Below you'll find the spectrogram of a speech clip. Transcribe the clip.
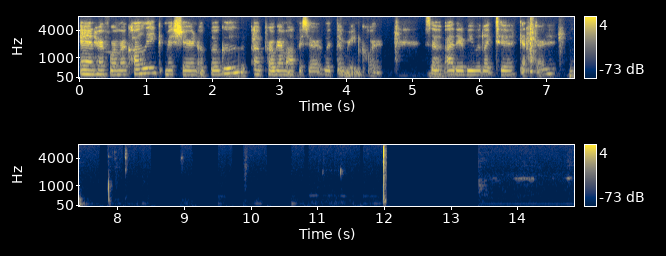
and her former colleague, Ms. Sharon Ogbogu, a program officer with the Mercy Corps. So if either of you would like to get started.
